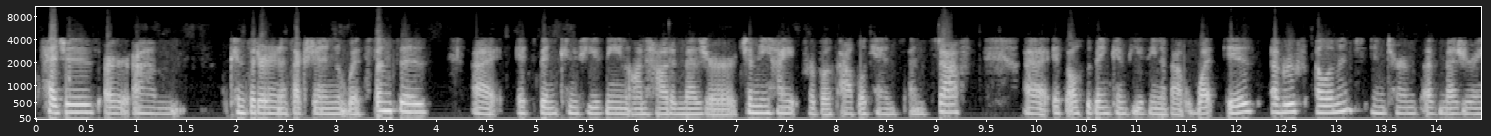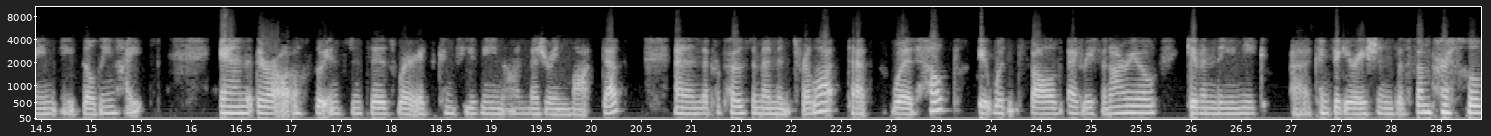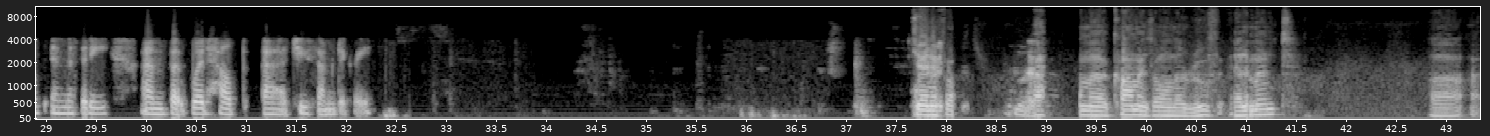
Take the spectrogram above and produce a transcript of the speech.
Hedges are um, considered in a section with fences. Uh, it's been confusing on how to measure chimney height for both applicants and staff. Uh, it's also been confusing about what is a roof element in terms of measuring a building height. And there are also instances where it's confusing on measuring lot depth. And the proposed amendments for lot depth would help. It wouldn't solve every scenario given the unique uh, configurations of some parcels in the city, um, but would help uh, to some degree. Jennifer, I have some uh, comments on the roof element. Uh,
